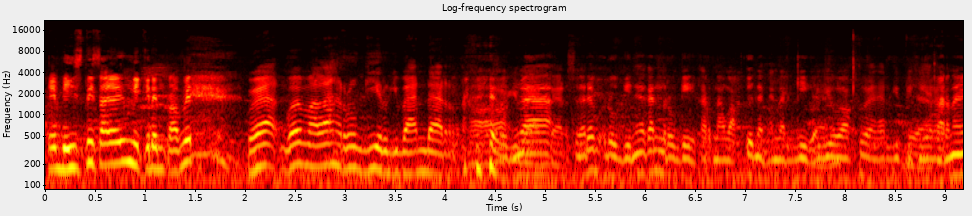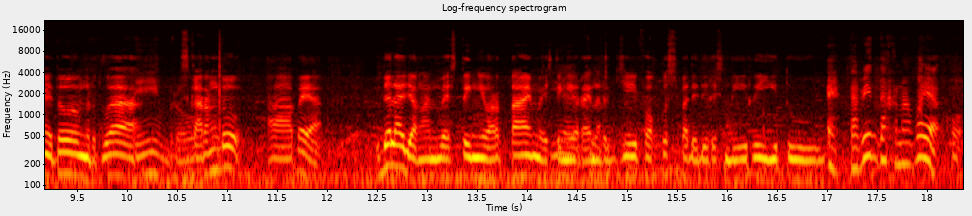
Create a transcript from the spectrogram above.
kayak bisnis aja mikirin profit. Gue gue malah rugi rugi bandar. Rugi enggak bandar. Sebenarnya ruginya kan rugi karena waktu dan energi kan. Rugi waktu energi Ya, pikiran. karena itu menurut gua Iya, sekarang tuh uh, apa ya udahlah jangan wasting your time wasting Iya, your energy fokus pada diri sendiri gitu. Eh tapi entah kenapa ya kok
